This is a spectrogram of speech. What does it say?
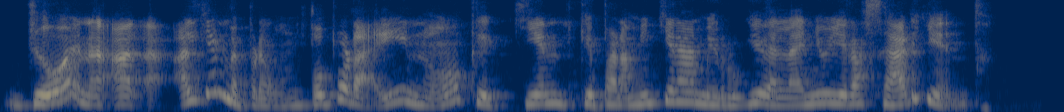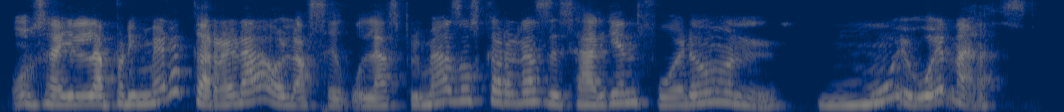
yo, en, a- a- alguien me preguntó por ahí, ¿no? Que, quién, que para mí quién era mi rookie del año y era Sargent. O sea, la primera carrera o la las primeras dos carreras de Sargent fueron muy buenas.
